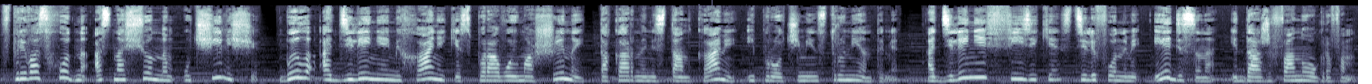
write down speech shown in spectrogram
В превосходно оснащенном училище было отделение механики с паровой машиной, токарными станками и прочими инструментами, отделение физики с телефонами Эдисона и даже фонографом,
